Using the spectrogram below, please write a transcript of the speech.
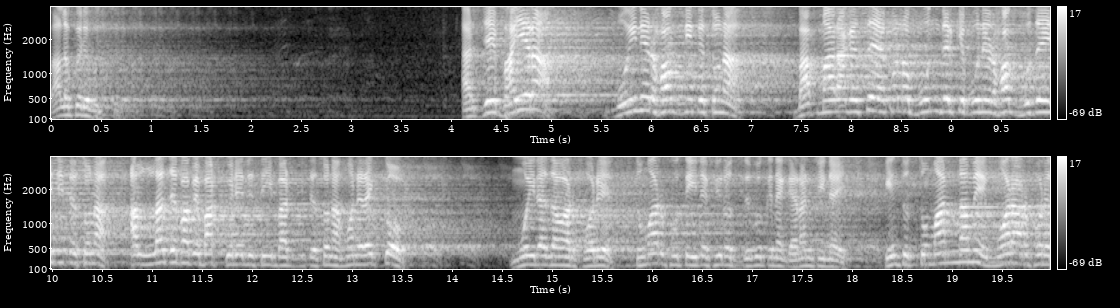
ভালো করে বুঝছ। আর যে ভাইয়েরা বইনের হক দিতেছো না বাপ মারা গেছে, এখনও বোনদেরকে বোনের হক বুঝাই দিতেছো না। আল্লাহ যেভাবে বাট করে দিছে এইবার দিতেছো না। মনে রাখো, মইরা যাওয়ার পরে তোমার ফুতে এটা ফেরত দেবো কিনা গ্যারান্টি নাই। কিন্তু তোমার নামে মরার পরে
